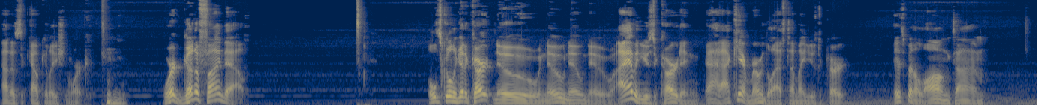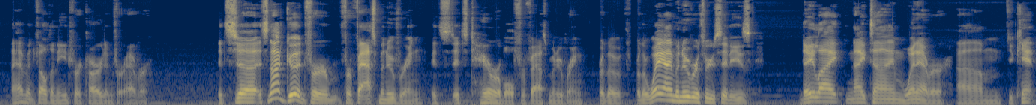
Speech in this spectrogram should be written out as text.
How does the calculation work? we're gonna find out. Old school and get a cart? No, no, no, no. I haven't used a cart in, God, I can't remember the last time I used a cart. It's been a long time. I haven't felt a need for a cart in forever. It's uh, it's not good for for fast maneuvering. It's it's terrible for fast maneuvering. For the for the way I maneuver through cities, daylight, nighttime, whenever. Um, you can't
